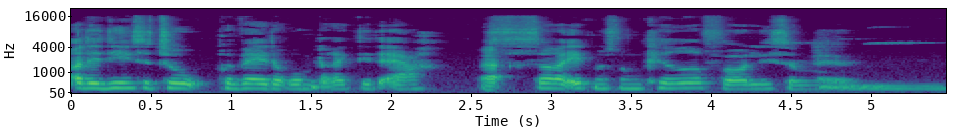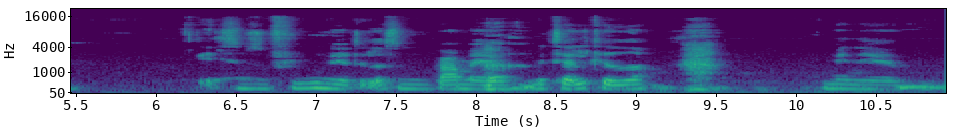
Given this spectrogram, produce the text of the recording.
Og det er de eneste to private rum, der rigtigt er. Ja. Så er der et med sådan nogle kæder for ligesom... Øhm, ligesom sådan en fluenet, eller sådan bare med Ja. ja. metalkæder. Men, øhm,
